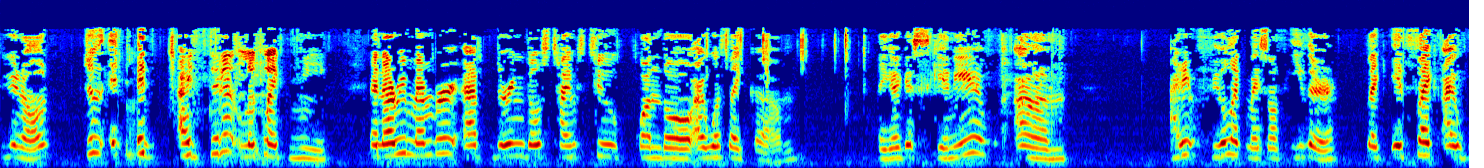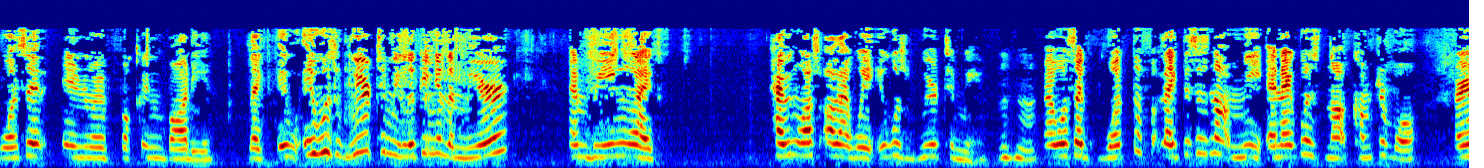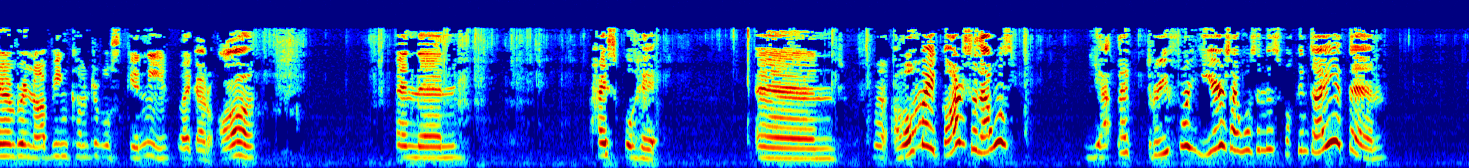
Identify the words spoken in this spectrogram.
you know, just, it, it, I didn't look like me. And I remember at, during those times too, cuando I was like, um, like, I guess skinny, um, I didn't feel like myself either. Like, it's like I wasn't in my fucking body. Like it, it was weird to me looking in the mirror and being like having lost all that weight. It was weird to me. hmm I was like, what the fuck? Like this is not me, and I was not comfortable. I remember not being comfortable skinny like at all. And then high school hit, and oh my god! So that was yeah, like three four years. I was in this fucking diet then,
